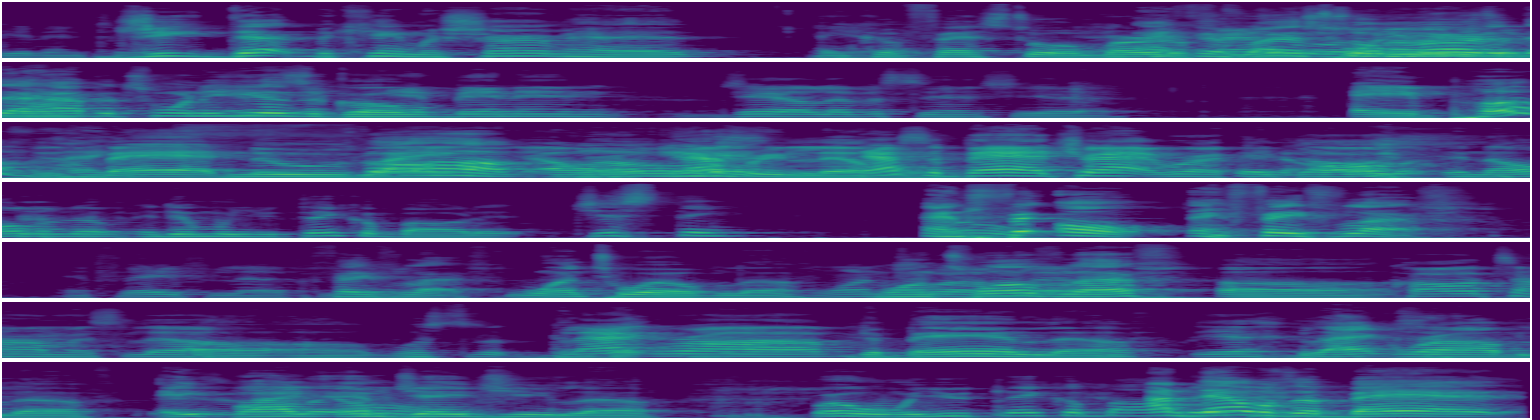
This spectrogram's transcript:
get into. G Dep became a Sherm head And confessed to a murder and from like confessed to a 20 years murder that happened twenty years ago. and been in jail ever since. Yeah, Hey, Puff is Like, bad news, fuck, like on bro. every that's, level. that's a bad track record. And all and all of them. And then when you think about it, just think And Fa- oh, and Faith left. And Faith left. Faith left. 112 left. 112 left. Uh, Carl Thomas left. uh, uh, what's the, the Black ba- Rob. The band left. Yeah. Black Rob left. Eight It's Ball like, and oh. MJG left. Bro, when you think about Uh, it, that was a bad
